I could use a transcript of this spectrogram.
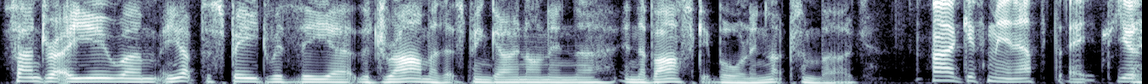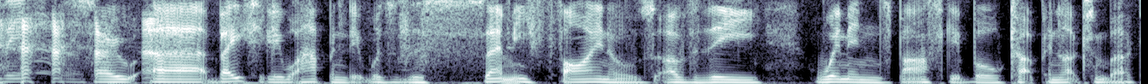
Sandra, are you um, are you up to speed with the uh, the drama that's been going on in the in the basketball in Luxembourg? Ah, give me an update. You're the expert. So uh, basically, what happened? It was the semi-finals of the women's basketball cup in Luxembourg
